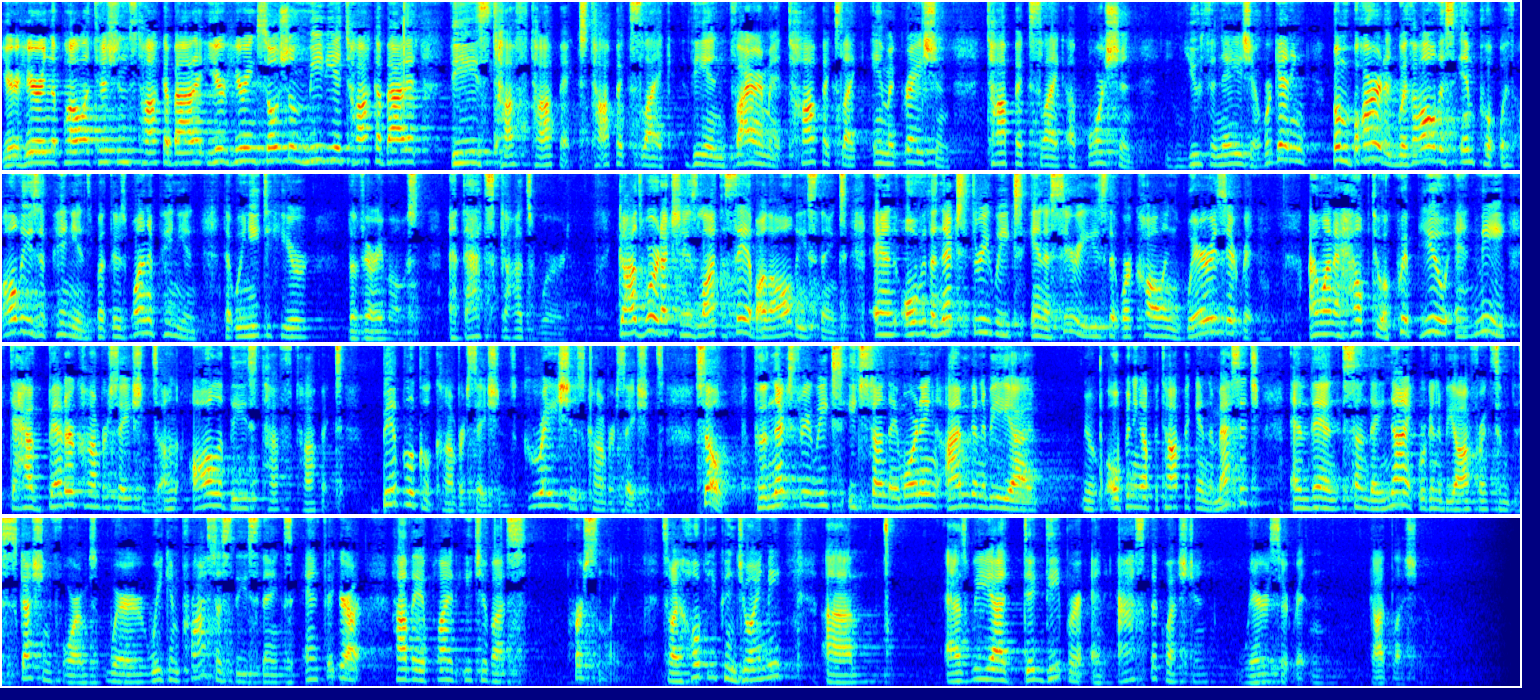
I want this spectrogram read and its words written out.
You're hearing the politicians talk about it. You're hearing social media talk about it. These tough topics, topics like the environment, topics like immigration, topics like abortion, euthanasia. We're getting bombarded with all this input, with all these opinions, but there's one opinion that we need to hear the very most, and that's God's Word. God's Word actually has a lot to say about all these things. And over the next three weeks, in a series that we're calling Where Is It Written? I want to help to equip you and me to have better conversations on all of these tough topics. Biblical conversations, gracious conversations. So, for the next three weeks, each Sunday morning, I'm going to be uh, you know, opening up a topic in the message. And then Sunday night, we're going to be offering some discussion forums where we can process these things and figure out how they apply to each of us personally. So I hope you can join me um, as we uh, dig deeper and ask the question, where is it written? God bless you.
